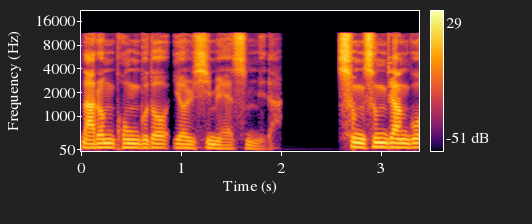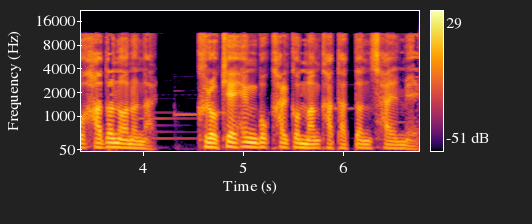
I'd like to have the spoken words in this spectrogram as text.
나름 공부도 열심히 했습니다. 승승장구 하던 어느 날 그렇게 행복할 것만 같았던 삶에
